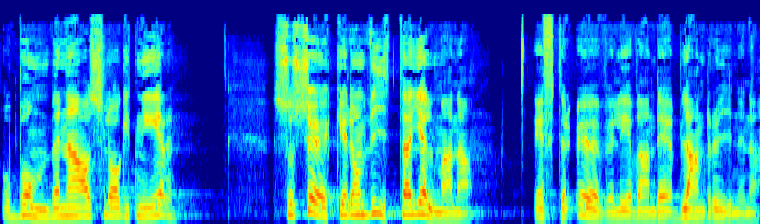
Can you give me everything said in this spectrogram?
och bomberna har slagit ner så söker de vita hjälmarna efter överlevande bland ruinerna.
